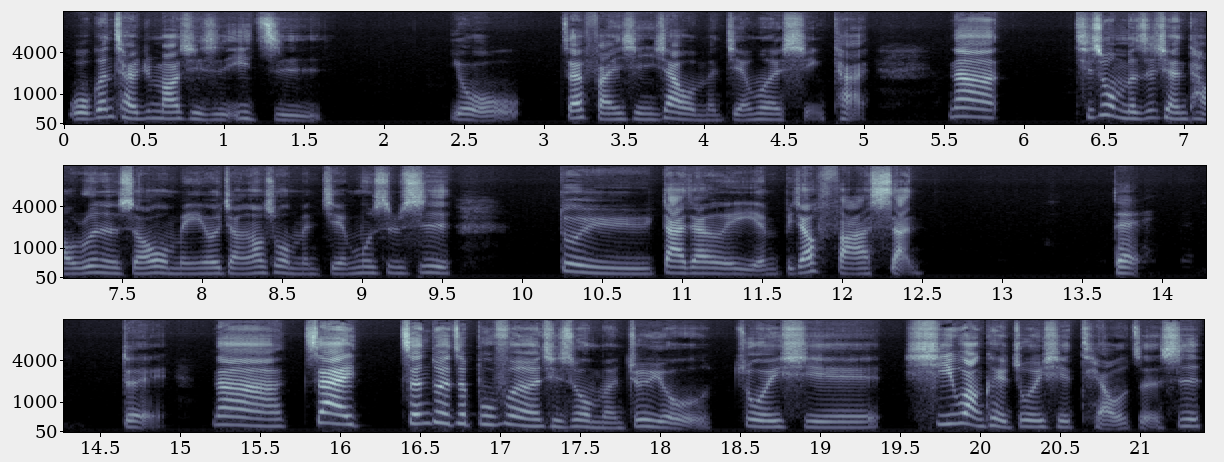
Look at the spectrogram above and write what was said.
我跟柴俊猫其实一直有在反省一下我们节目的形态。那其实我们之前讨论的时候，我们也有讲到说，我们节目是不是对于大家而言比较发散？对，对。那在针对这部分呢，其实我们就有做一些，希望可以做一些调整，是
